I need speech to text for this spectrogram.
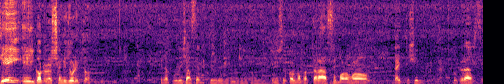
যেই এই ঘটনার সঙ্গে জড়িত, এটা পুলিশ আছেন পুলিশের কর্মকর্তারা আছে, বড় বড় দায়িত্বশীল লোকেরা আসছে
